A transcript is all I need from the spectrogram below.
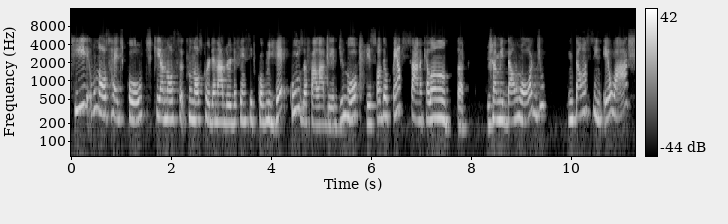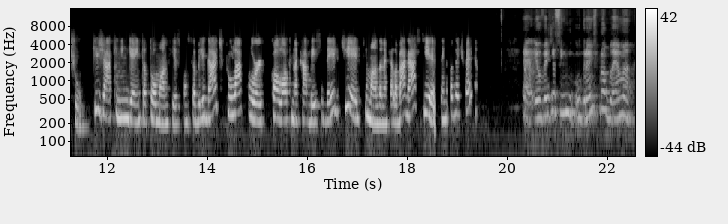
que o nosso head coach, que, a nossa, que o nosso coordenador defensivo, me recuso a falar dele de novo, porque só de eu pensar naquela anta já me dá um ódio. Então, assim, eu acho que já que ninguém está tomando responsabilidade, que o LaFleur coloque na cabeça dele que ele que manda naquela bagaça e ele tem que fazer diferença. É, eu vejo, assim, o grande problema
